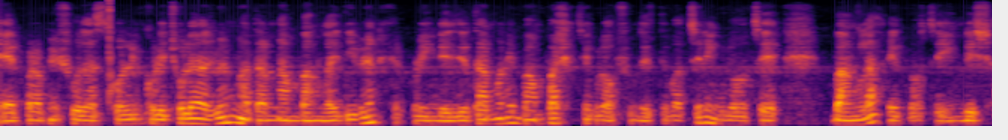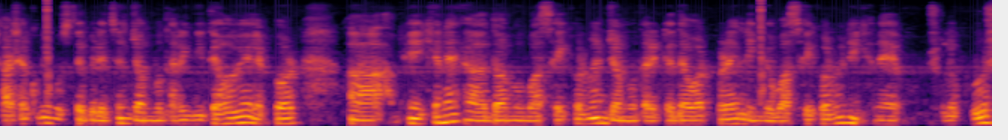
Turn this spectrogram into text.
এরপর আপনি সোজা স্ক্রলিং করে চলে আসবেন, মাতার নাম বাংলায় দিবেন, এরপর ইংরেজিতে, তার মানে বাম পাশে যেগুলো অপশন দেখতে পাচ্ছেন, এগুলো হচ্ছে বাংলা এগুলো হচ্ছে ইংলিশ। আশা করি বুঝতে পেরেছেন, জন্ম তারিখ দিতে হবে, এরপর আপনি এখানে ধর্ম বাছাই করবেন, জন্ম তারিখটা দেওয়ার পরে লিঙ্গ বাছাই করবেন, এখানে আসলে পুরুষ,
